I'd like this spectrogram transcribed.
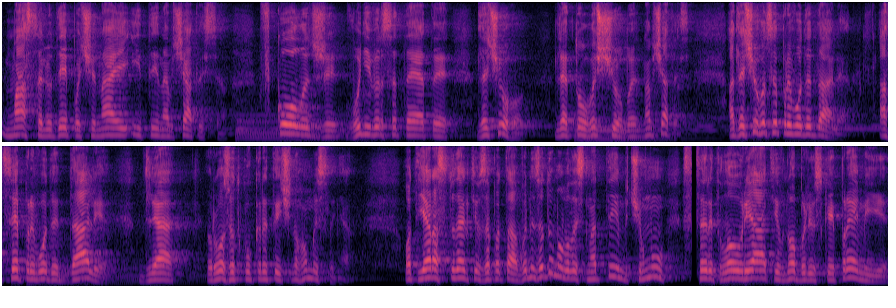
маса людей починає йти навчатися в коледжі, в університети. Для чого? Для того, щоб навчатися. А для чого це приводить далі? А це приводить далі для розвитку критичного мислення. От я раз студентів запитав, ви не задумувались над тим, чому серед лауреатів Нобелівської премії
